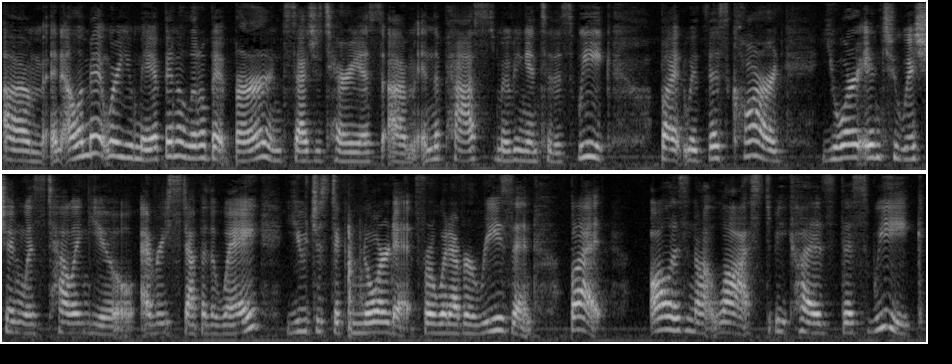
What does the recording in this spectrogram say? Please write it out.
um, an element where you may have been a little bit burned, Sagittarius, um, in the past, moving into this week. But with this card, your intuition was telling you every step of the way. You just ignored it for whatever reason. But all is not lost because this week,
